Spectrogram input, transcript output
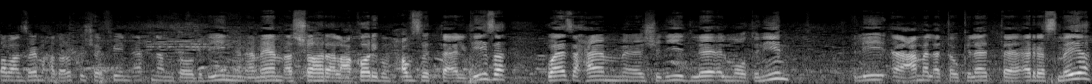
طبعا زي ما حضراتكم شايفين إحنا متواجدين من أمام الشهر العقاري بمحافظة الجيزة. وزحام شديد للمواطنين لعمل التوكيلات الرسمية.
